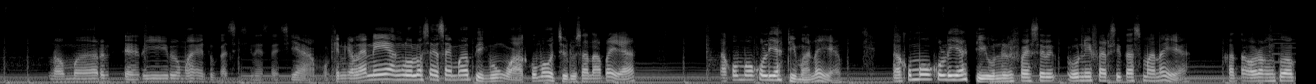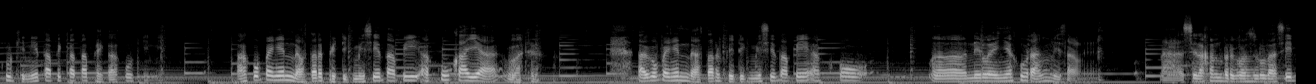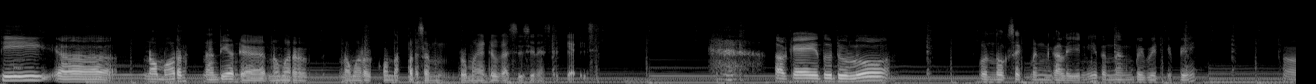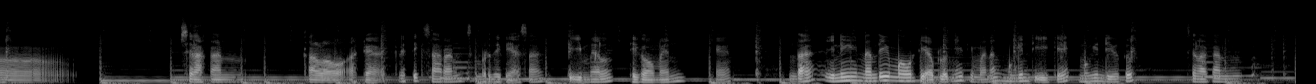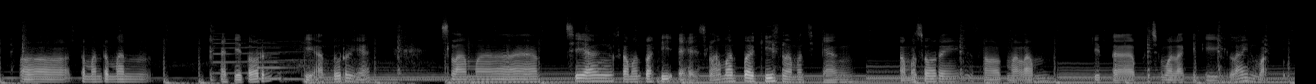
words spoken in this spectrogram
nomor dari Rumah Edukasi Sinesesia. Mungkin kalian nih yang lulus SMA bingung, wah aku mau jurusan apa ya? Aku mau kuliah di mana ya? Aku mau kuliah di universitas universitas mana ya? Kata orang tua aku gini, tapi kata baik aku gini aku pengen daftar bidik misi tapi aku kaya waduh aku pengen daftar bidik misi tapi aku uh, nilainya kurang misalnya nah silahkan berkonsultasi di uh, nomor nanti ada nomor nomor kontak person rumah edukasi di sini oke itu dulu untuk segmen kali ini tentang PPDB uh, silahkan kalau ada kritik saran seperti biasa di email di komen ya. Entah ini nanti mau diuploadnya di mana? Mungkin di IG mungkin di YouTube. Silakan uh, teman-teman editor diatur ya selamat siang selamat pagi eh selamat pagi selamat siang selamat sore selamat malam. Kita berjumpa lagi di lain waktu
